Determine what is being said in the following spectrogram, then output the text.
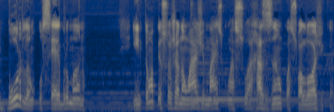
burlam o cérebro humano. E então a pessoa já não age mais com a sua razão, com a sua lógica.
